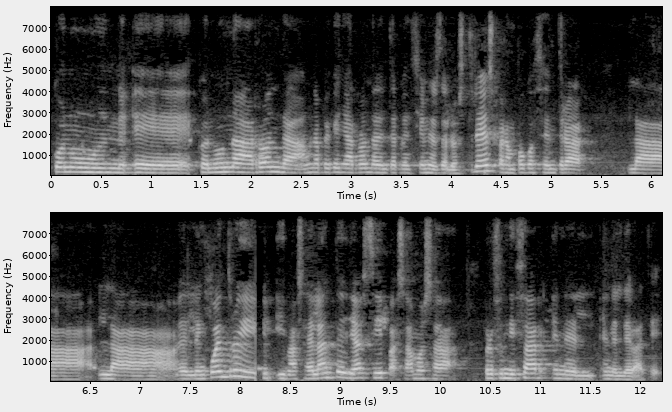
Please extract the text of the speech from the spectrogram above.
con, un, eh, con una ronda, una pequeña ronda de intervenciones de los tres para un poco centrar el encuentro y, más adelante ya sí pasamos a profundizar en el, debate.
